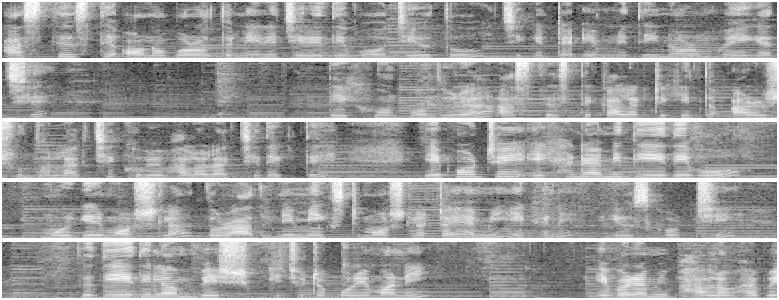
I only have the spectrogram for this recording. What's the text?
আস্তে আস্তে অনবরত নেড়ে চেড়ে দেবো, যেহেতু চিকেনটা এমনিতেই নরম হয়ে গেছে। দেখুন বন্ধুরা, আস্তে আস্তে কালারটি কিন্তু আরও সুন্দর লাগছে, খুবই ভালো লাগছে দেখতে। এ পর্যায়ে এখানে আমি দিয়ে দেব মুরগির মশলা। তো রাঁধুনি মিক্সড মশলাটাই আমি এখানে ইউজ করছি। তো দিয়ে দিলাম বেশ কিছুটা পরিমাণেই। এবার আমি ভালোভাবে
